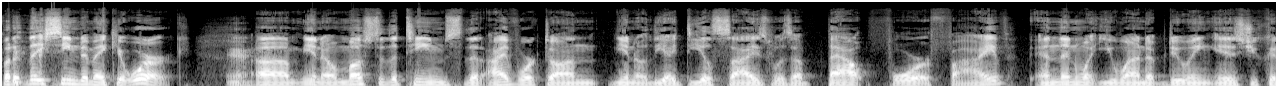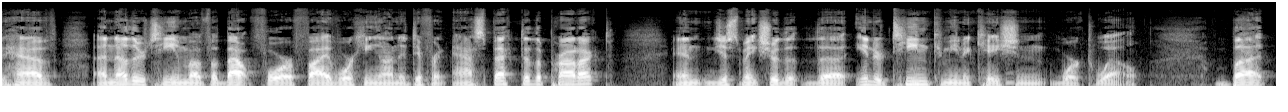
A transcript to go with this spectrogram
but they seem to make it work. Yeah. Um, you know, most of the teams that I've worked on, you know, the ideal size was about four or five. And then what you wound up doing is you could have another team of about four or five working on a different aspect of the product and just make sure that the inter team communication worked well. But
